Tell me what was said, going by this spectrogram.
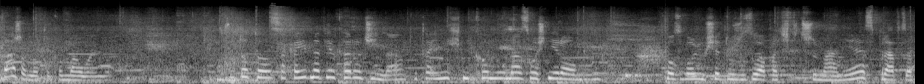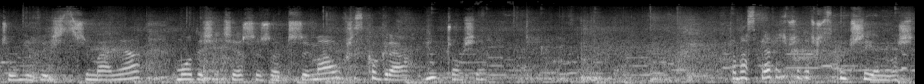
uważa na tego małego. Judo to taka jedna wielka rodzina. Tutaj nikt nikomu na złość nie robi. Pozwolił się dużo złapać w trzymanie, sprawdza, czy umie wyjść z trzymania. Młody się cieszy, że trzymał. Wszystko gra i uczą się. To ma sprawiać przede wszystkim przyjemność.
